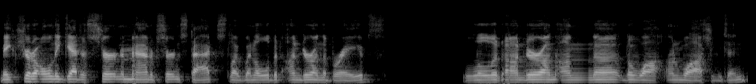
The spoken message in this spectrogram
Make sure to only get a certain amount of certain stacks. Like went a little bit under on the Braves, a little bit under on on the the on Washington,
